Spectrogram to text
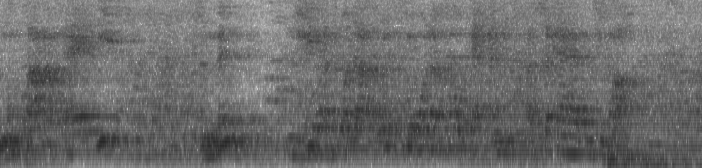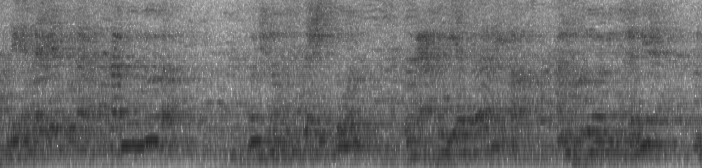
من طرف العديد من الجهات ولا ولست هنا موقع أن افتح هذه الجبهه يدنا تبقى موجوده ونحن مستعدون وبعقليه باردة. أن نخدم بالجميع من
